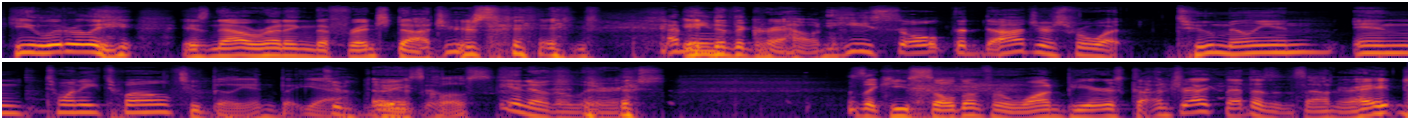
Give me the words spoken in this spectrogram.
he literally is now running the French Dodgers I mean, into the ground. He sold the Dodgers for what two million in 2012. Two billion, but yeah, Two- I mean, it's close. You know the lyrics. It's like he sold them for Juan Pierre's contract. That doesn't sound right.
